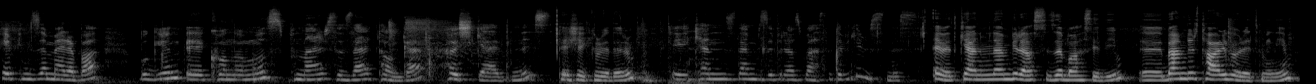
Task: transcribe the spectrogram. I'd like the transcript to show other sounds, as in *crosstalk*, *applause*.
Hepinize merhaba. Bugün e, konuğumuz Pınar Sözer Tonga. Hoş geldiniz. Teşekkür ederim. E, kendinizden bize biraz bahsedebilir misiniz? Evet, kendimden biraz size bahsedeyim. Ee, Ben bir tarih öğretmeniyim.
